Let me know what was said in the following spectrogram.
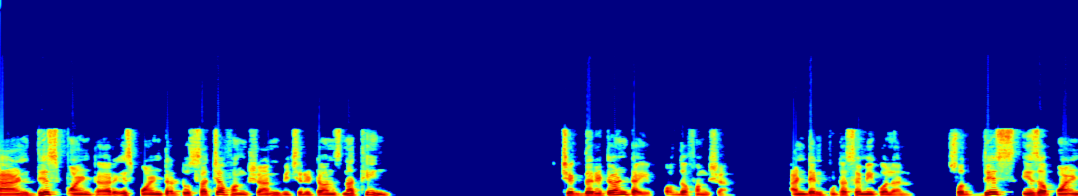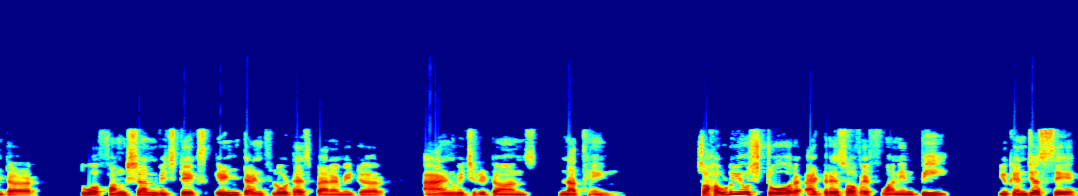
and this pointer is pointer to such a function which returns nothing. Check the return type of the function and then put a semicolon. So this is a pointer to a function which takes int and float as parameter and which returns nothing. So how do you store address of f1 in p? You can just say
